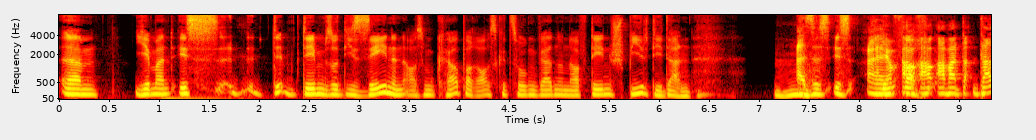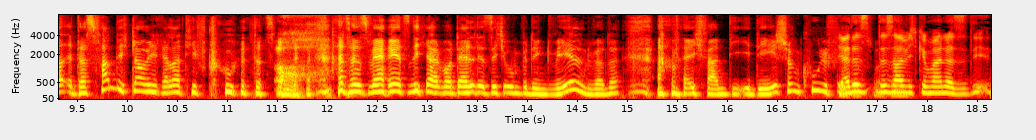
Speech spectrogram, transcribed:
ähm, jemand ist, de- dem so die Sehnen aus dem Körper rausgezogen werden und auf denen spielt die dann. Also es ist Ja, einfach. aber aber da, da, das fand ich, glaube ich, relativ cool. Das Oh. Also es wäre jetzt nicht ein Modell, das ich unbedingt wählen würde, aber ich fand die Idee schon cool. Ja, das, Modell. das habe ich gemeint. Also die,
